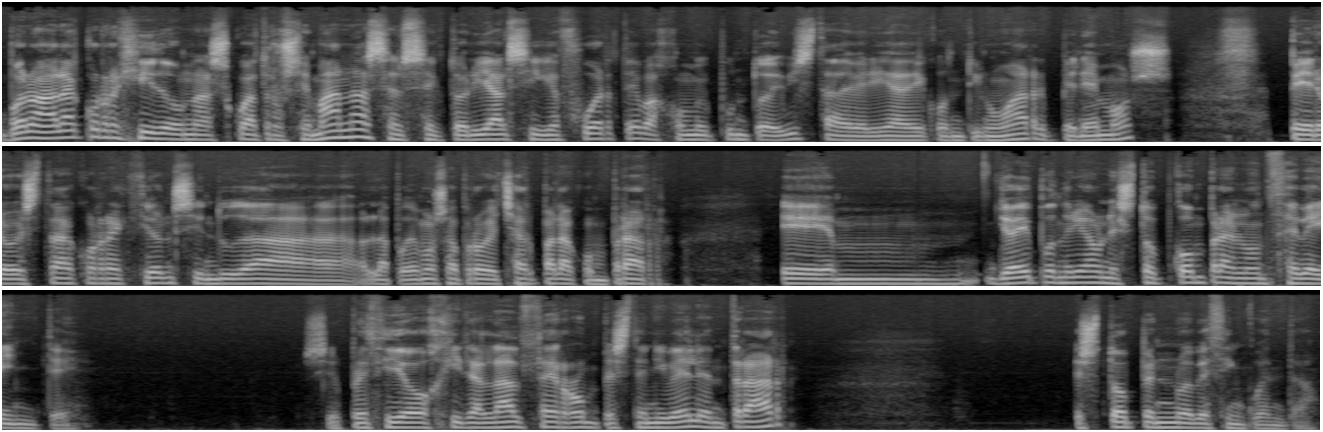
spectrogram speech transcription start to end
Bueno, ahora ha corregido unas cuatro semanas, el sectorial sigue fuerte, bajo mi punto de vista debería de continuar, veremos, pero esta corrección sin duda la podemos aprovechar para comprar. Em, yo ahí pondría un stop compra en 11.20. Si el precio gira al alza y rompe este nivel, entrar, stop en 9.50.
